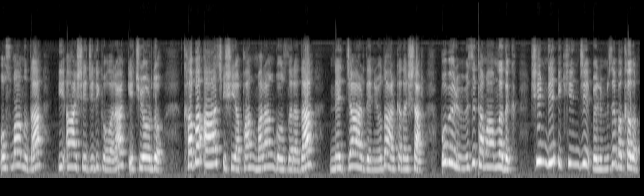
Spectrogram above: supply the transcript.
Osmanlı'da iaşecilik olarak geçiyordu. Kaba ağaç işi yapan marangozlara da neccar deniyordu arkadaşlar. Bu bölümümüzü tamamladık. Şimdi ikinci bölümümüze bakalım.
